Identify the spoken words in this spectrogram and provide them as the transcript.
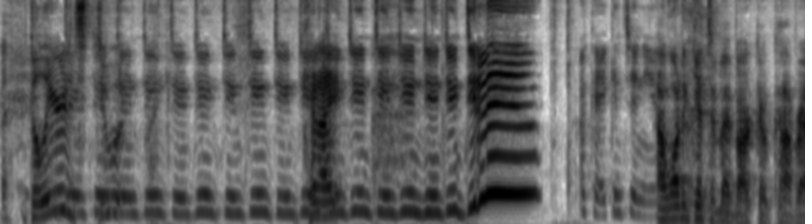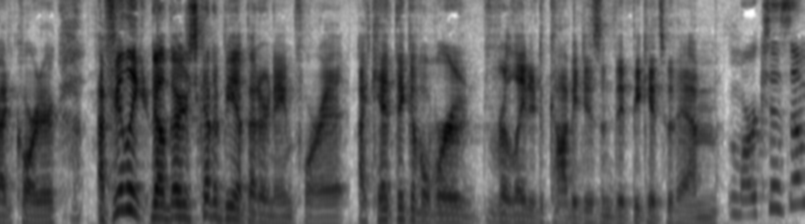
Lyrids do it. Can I-. Okay, continue. I want to get to my Marco Comrade corner. I feel like no, there's got to be a better name for it. I can't think of a word related to communism that begins with M. Marxism?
